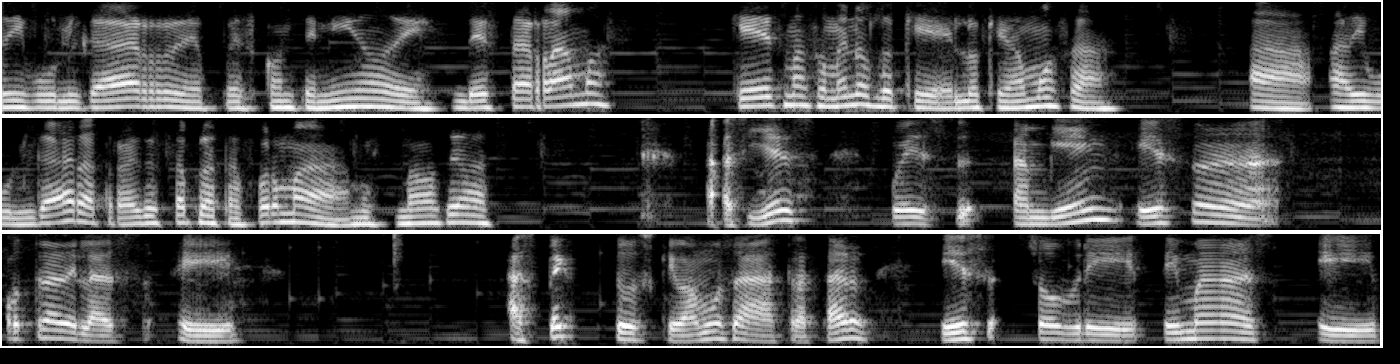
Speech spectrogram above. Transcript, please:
divulgar pues contenido de, esta rama, que es más o menos lo que, lo que vamos a, divulgar a través de esta plataforma, mi estimado Sebas. Así es, pues también es otra de las eh, aspectos que vamos a tratar es sobre temas eh,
